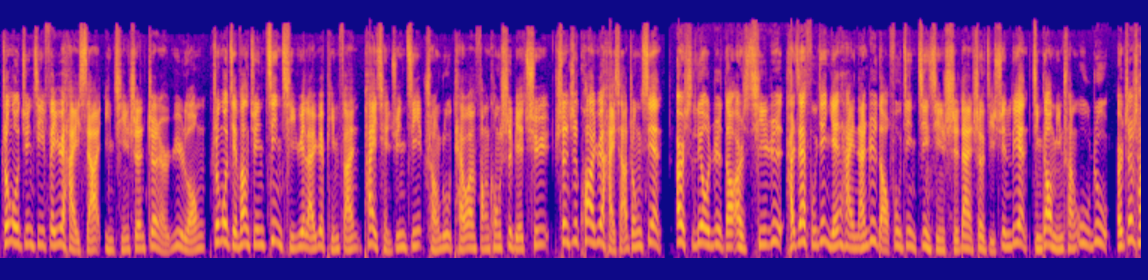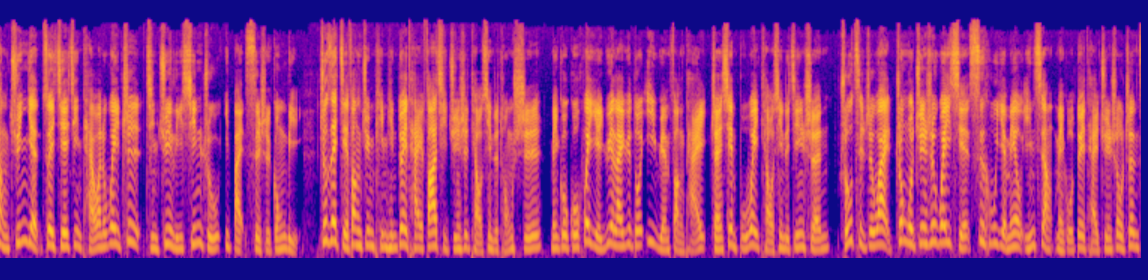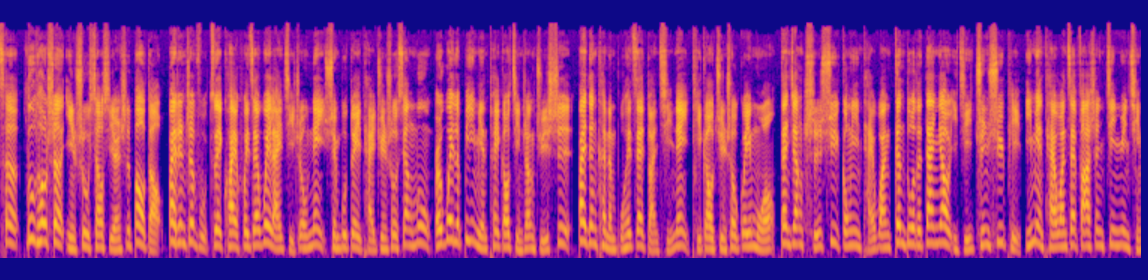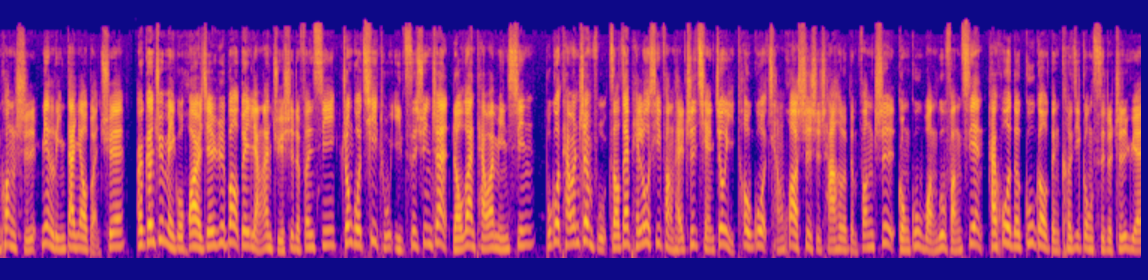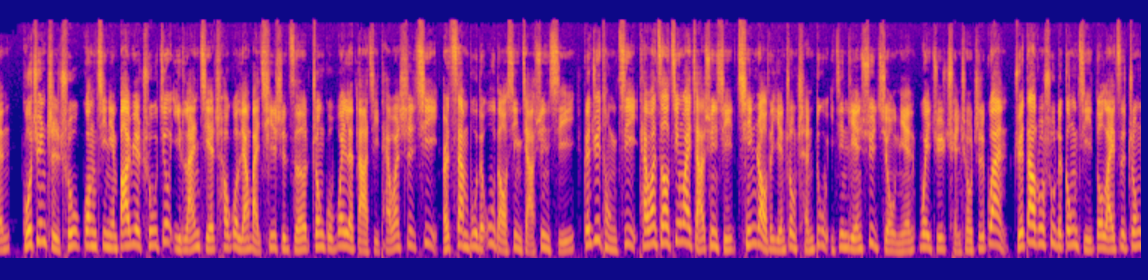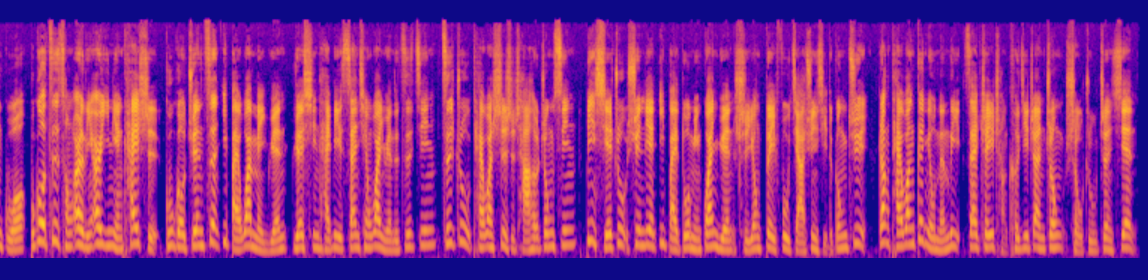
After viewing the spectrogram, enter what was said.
中国军机飞越海峡，引擎声震耳欲聋。中国解放军近期越来越频繁派遣军机闯入台湾防空识别区，甚至跨越海峡中线。二十六日到二十七日，还在福建沿海南日岛附近进行实弹射击训练，警告民船误入。而这场军演最接近台湾的位置，仅距离新竹一百四十公里。就在解放军频频对台发起军事挑衅的同时，美国国会也越来越多议员访台，展现不畏挑衅的精神。除此之外，中国军事威胁似乎也没有影响美国对台军售政策。路透社引述消息人士报道，拜登政府最快会在未来几周内宣布对台军售项目，而为了避免推高紧张局势，拜登可能不会在短期内提高军售规模，但将持续供应台湾更多的弹药以及军需品，以免台湾在发生禁运情况时面临弹药短缺。而根据美国《华尔街日报》对两岸局势的分析，中国企图以资讯战扰乱台湾民心。不过，台湾政府早在裴洛西访台之前，就已透过强化事实查核等方式巩固网络防线，还获得 Google 等科技公司的支援。国军指出，光今年八月初就已拦截超过两百七十则中国为了打击台湾士气而散布的误导性假讯息。根据统计，台湾遭境外假讯息侵扰的严重程度已经连续九年位居全球之冠，绝大多数的攻击都来自中国。不过，自从二零二一年开始，Google 捐赠一百万美元（约新台币三千万元）的资金，资助台湾事实查核中心，并协助训练一百多名官员使用对付假讯息的工具，让台湾更有能力在这一场科技战中守住阵线。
